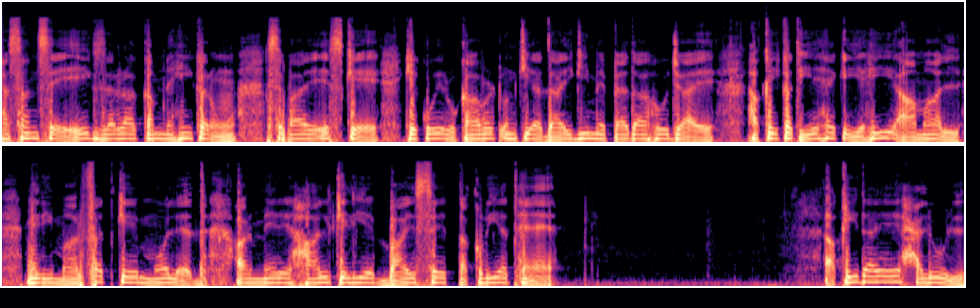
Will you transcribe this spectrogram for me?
حسن سے ایک ذرہ کم نہیں کروں سوائے اس کے کہ کوئی رکاوٹ ان کی ادائیگی میں پیدا ہو جائے۔ حقیقت یہ ہے کہ یہی اعمال میری معرفت کے مولد اور میرے حال کے لیے باعث تقویت ہیں۔ عقیدہ حلول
